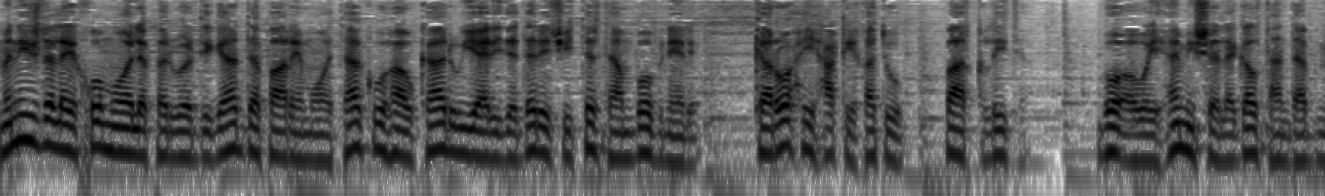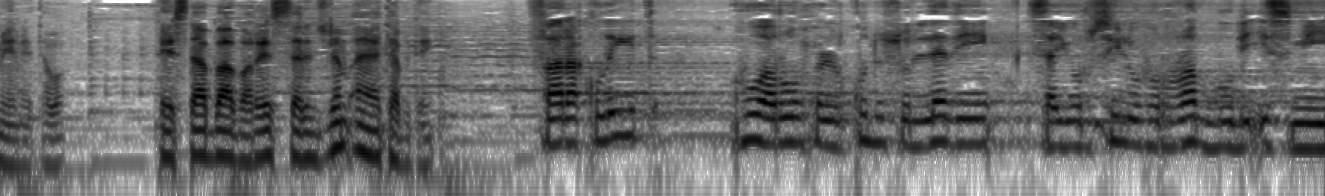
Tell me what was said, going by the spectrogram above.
منیش لە لای خۆمەوە لە پەروەردیگار دەپاڕێمەوە تاکوو هاوکار و یاریدەدەرێکی ترتان بۆ بنێرێ کە ڕۆحی حەقیقەت و بارقلیتە بۆ ئەوەی هەمیشە لەگەڵتاندا بمێنێتەوە ئێستا با بەڕێز سەرنج لەم ئایەتە بدەین. فارقلیت، هو روح القدس الذی سیرسله الرب باسمی،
